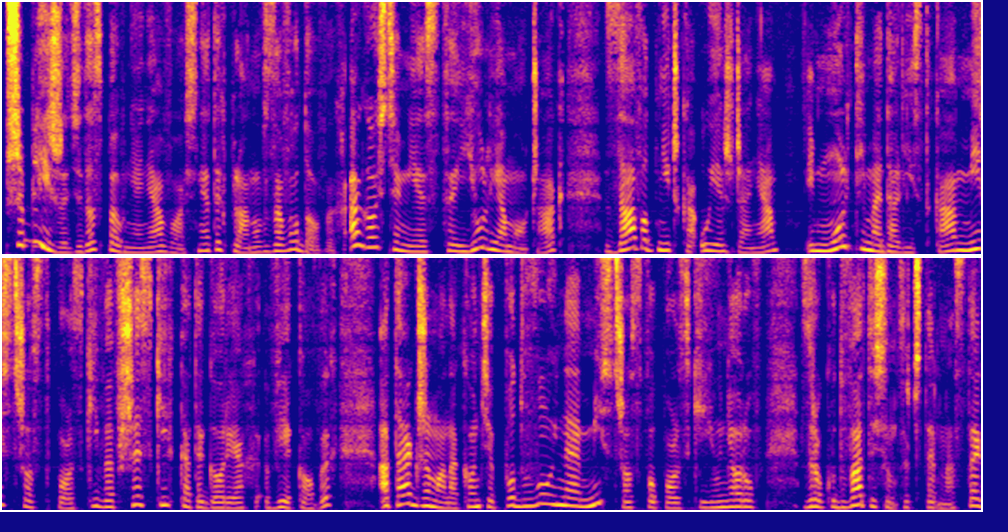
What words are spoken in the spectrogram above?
przybliżyć do spełnienia właśnie tych planów zawodowych. A gościem jest Julia Moczak, zawodniczka ujeżdżenia i multimedalistka Mistrzostw Polski we wszystkich kategoriach wiekowych, a także ma na koncie podwójne Mistrzostwo Polski Juniorów z roku 2014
